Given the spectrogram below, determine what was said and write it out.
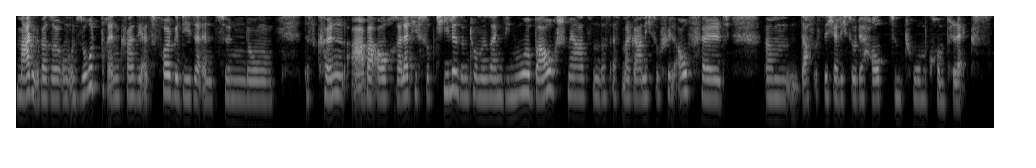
Magenübersäuerung und Sodbrennen quasi als Folge dieser Entzündung. Das können aber auch relativ subtile Symptome sein, wie nur Bauchschmerzen, das erstmal gar nicht so viel auffällt. Ähm, das ist sicherlich so der Hauptsymptomkomplex.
